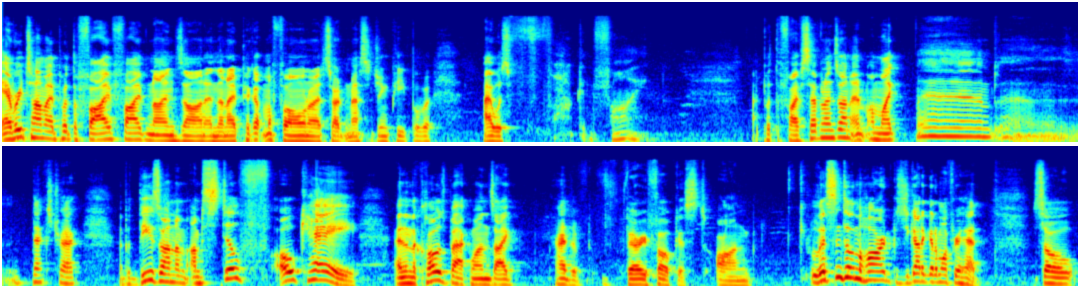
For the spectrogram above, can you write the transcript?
every time I put the 559s on and then I pick up my phone and I start messaging people, I was fucking fine. I put the 579s on and I'm like, eh, next track. I put these on, I'm, I'm still f- okay. And then the close back ones, I had to very focused on listen to them hard because you got to get them off your head. So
